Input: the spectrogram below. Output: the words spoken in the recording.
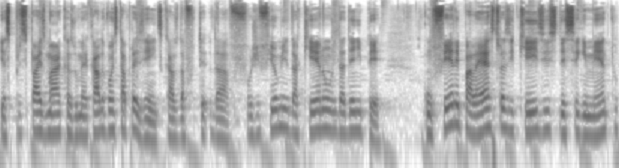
E as principais marcas do mercado vão estar presentes, caso da, da Fujifilm, da Canon e da DNP. Com feira e palestras e cases desse segmento,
